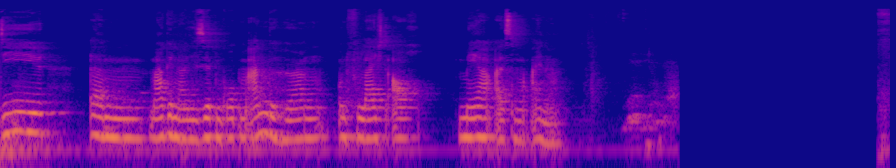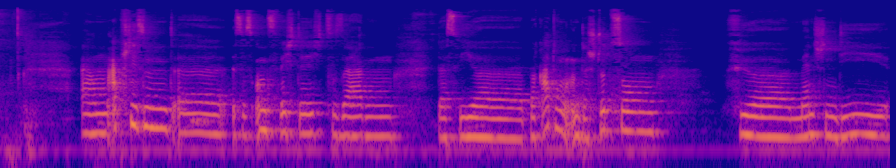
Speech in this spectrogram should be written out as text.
die ähm, marginalisierten Gruppen angehören und vielleicht auch mehr als nur einer. Ähm, abschließend äh, ist es uns wichtig zu sagen, dass wir Beratung und Unterstützung für Menschen, die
